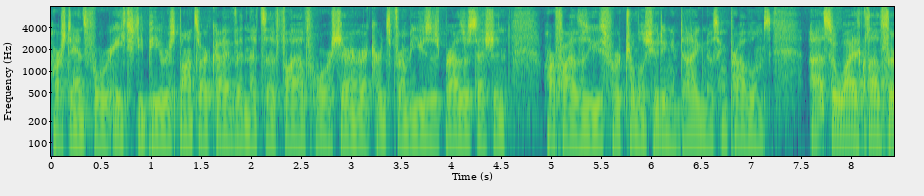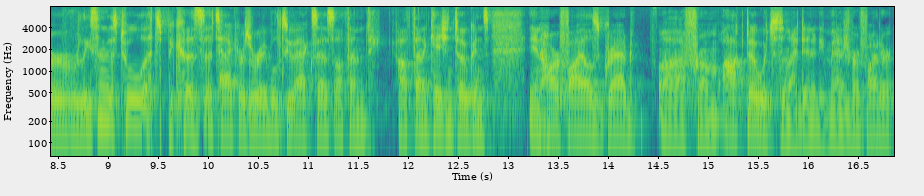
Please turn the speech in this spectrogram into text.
HAR stands for HTTP Response Archive, and that's a file for sharing records from a user's browser session. HAR files are used for troubleshooting and diagnosing problems. Uh, so, why is Cloudflare releasing this tool? It's because attackers were able to access authentic- authentication tokens in HAR files grabbed uh, from Okta, which is an identity management provider,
